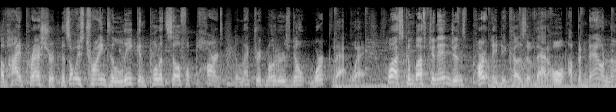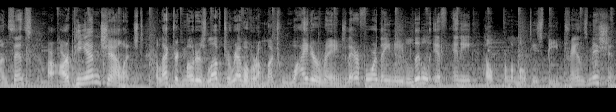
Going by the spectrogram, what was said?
of high pressure that's always trying to leak and pull itself apart. Electric motors don't work that way. Plus, combustion engines, partly because of that whole up and down nonsense, are RPM challenged. Electric motors love to rev over a much wider range. Therefore, they need little, if any, help from a multi speed transmission.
